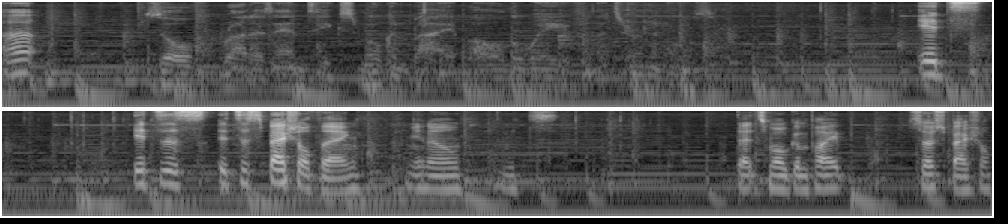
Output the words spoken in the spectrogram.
Uh, Zulf brought his antique smoking pipe all the way from the terminals. it's it's a it's a special thing, you know. It's that smoking pipe, so special.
